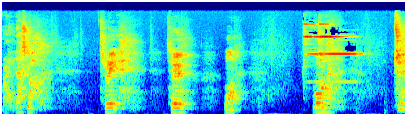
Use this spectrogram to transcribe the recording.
Right, let's go. Three, two, one. One, two.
